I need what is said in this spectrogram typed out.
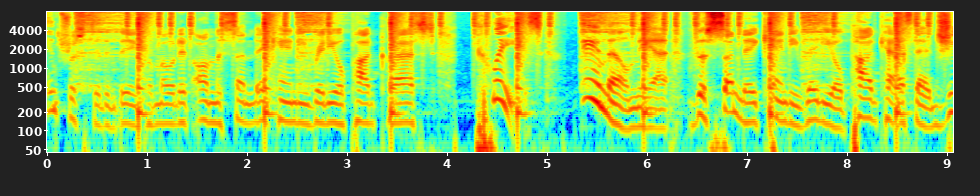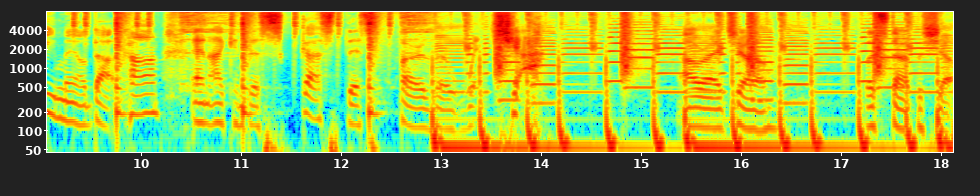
interested in being promoted on the Sunday Candy Radio podcast, please email me at the Sunday Candy Radio Podcast at gmail.com and I can discuss this further with ya. All right, y'all. Let's start the show.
